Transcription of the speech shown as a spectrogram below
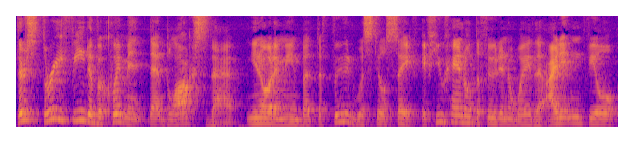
There's three feet of equipment that blocks that. You know what I mean? But the food was still safe. If you handled the food in a way that I didn't feel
